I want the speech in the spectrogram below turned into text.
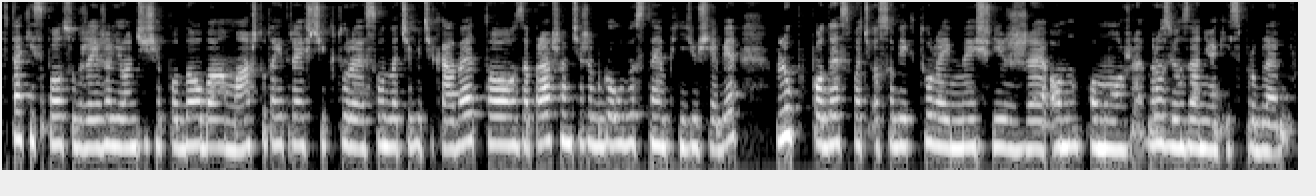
w taki sposób, że jeżeli on Ci się podoba, masz tutaj treści, które są dla Ciebie ciekawe, to zapraszam Cię, żeby go udostępnić u siebie lub podesłać osobie, której myślisz, że on pomoże w rozwiązaniu jakichś problemów.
